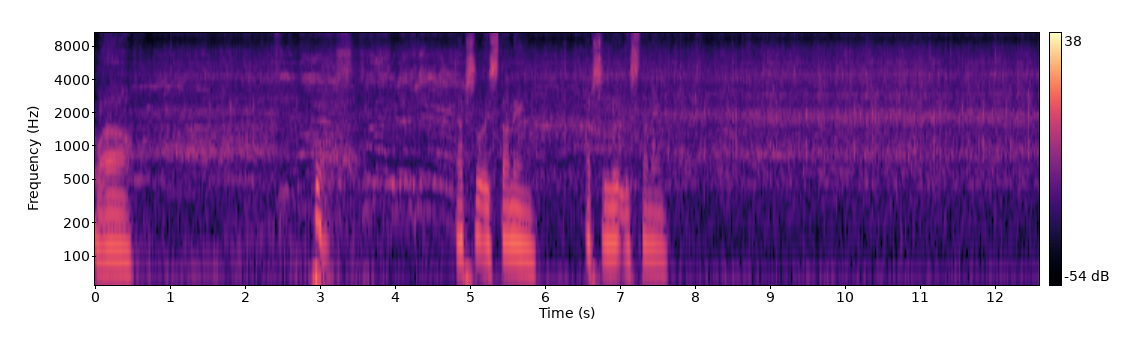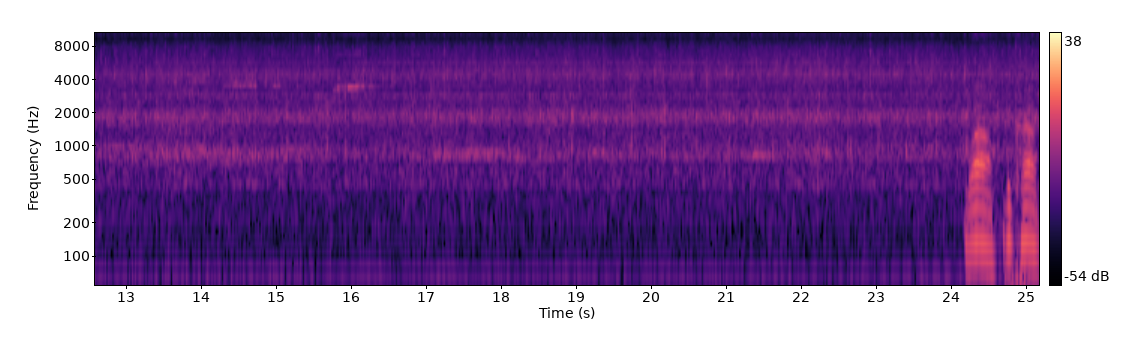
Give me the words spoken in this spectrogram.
Wow. Absolutely stunning. Absolutely stunning. Wow, big crowd.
